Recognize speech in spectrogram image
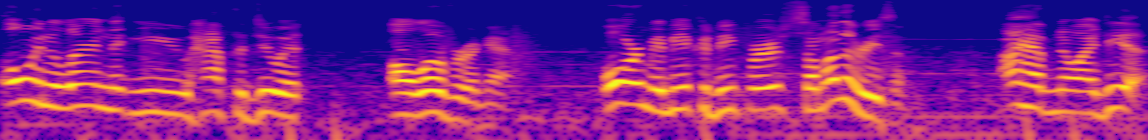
only to learn that you have to do it all over again. Or maybe it could be for some other reason. I have no idea.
